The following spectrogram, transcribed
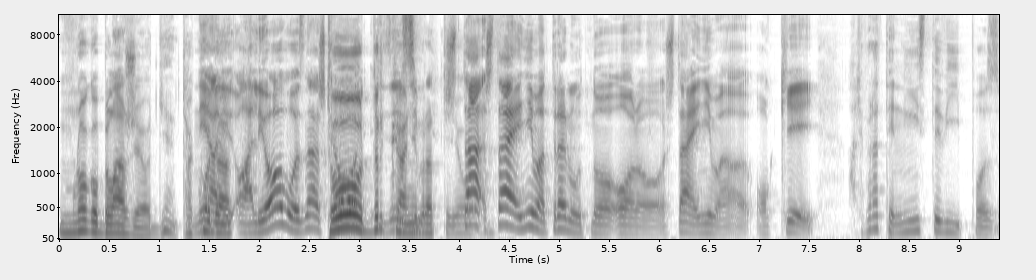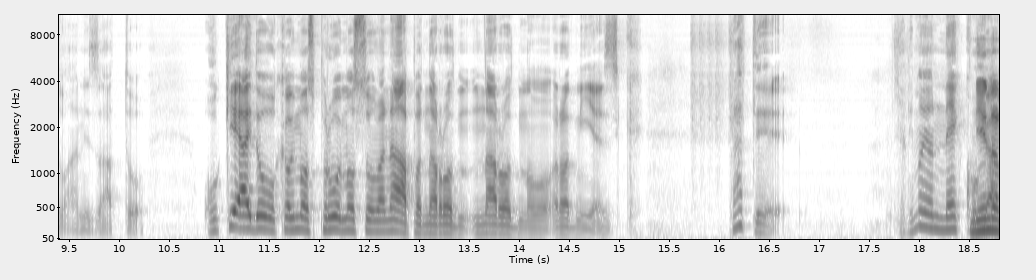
mnogo blaže od nje. Tako Ne, da, ali, ali ovo, znaš, To kao... drkanje, mislim, brate, Šta, šta je njima trenutno, ono, šta je njima okej, okay. Ali, brate, niste vi pozvani za to. Okej, okay, ajde ovo, kao imao s prvo, imao sam napad na, rod, na rodno, rodni jezik. Brate, jel imaju nekoga... nije na,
